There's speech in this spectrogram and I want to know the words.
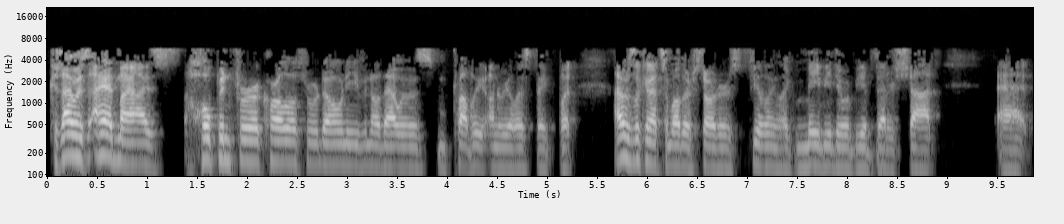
because I was I had my eyes hoping for a Carlos Rodon, even though that was probably unrealistic. But I was looking at some other starters, feeling like maybe there would be a better shot at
